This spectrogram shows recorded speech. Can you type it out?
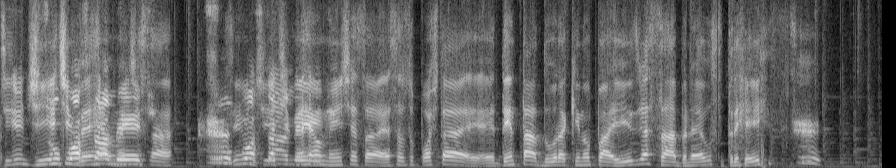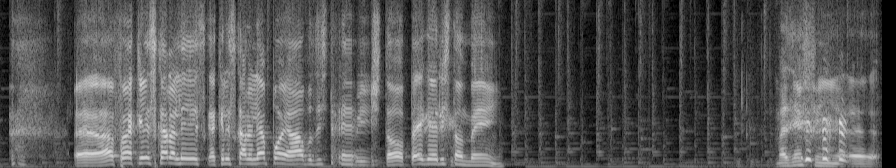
Se um dia tiver realmente essa, se um dia tiver realmente essa, essa suposta é, dentadura aqui no país, já sabe, né? Os três. É, ah, foi aqueles caras ali, aqueles caras ali apoiavam os extremistas, ó, pega eles também. Mas enfim, é,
